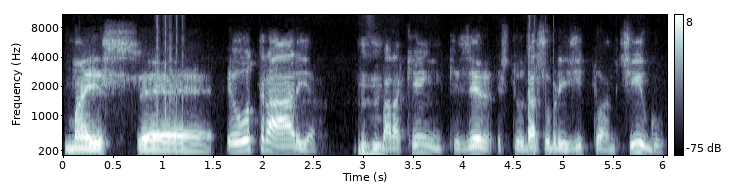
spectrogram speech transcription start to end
mas é, é outra área. Uhum. Para quem quiser estudar sobre Egito Antigo,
